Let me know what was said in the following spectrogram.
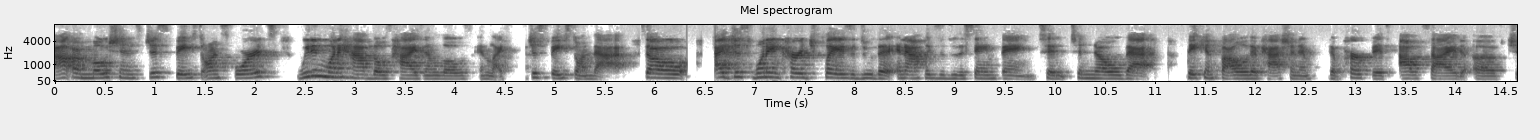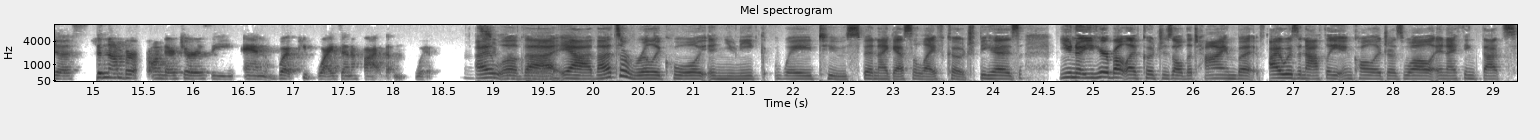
our emotions just based on sports. We didn't want to have those highs and lows in life just based on that. So I just want to encourage players to do the and athletes to do the same thing to to know that they can follow their passion and the purpose outside of just the number on their jersey and what people identify them with. I love cool. that. Yeah, that's a really cool and unique way to spin, I guess, a life coach because, you know, you hear about life coaches all the time, but I was an athlete in college as well. And I think that's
